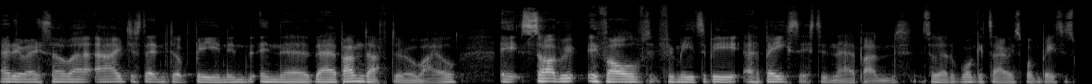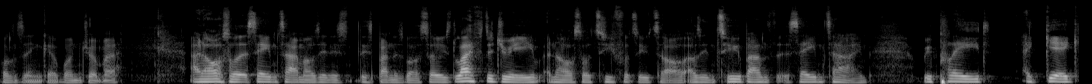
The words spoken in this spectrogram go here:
anyway, so uh, I just ended up being in in uh, their band after a while. It sort of evolved for me to be a bassist in their band. So I had one guitarist, one bassist, one singer, one drummer. And also at the same time, I was in this, this band as well. So it was Life the Dream and also Two Foot Two Tall. I was in two bands at the same time. We played a gig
